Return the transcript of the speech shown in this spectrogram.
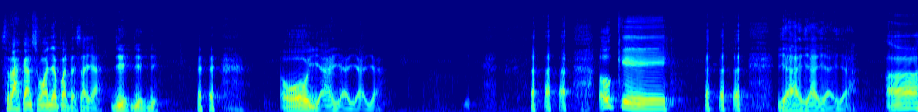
Serahkan semuanya pada saya. Jih, jih, jih. Oh, ya, ya, ya, ya. Oke. Ya, ya, ya, ya. Ah.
